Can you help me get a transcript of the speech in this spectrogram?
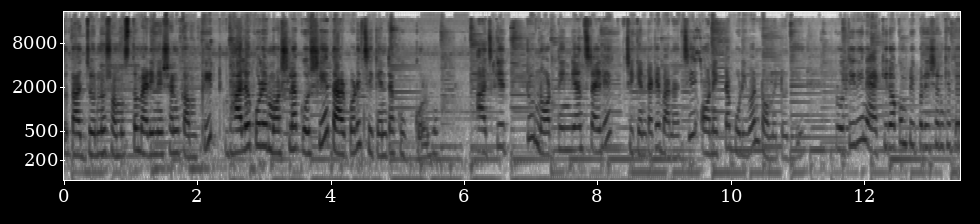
তো তার জন্য সমস্ত ম্যারিনেশন কমপ্লিট। ভালো করে মশলা কষিয়ে তারপরে চিকেনটা কুক করব। আজকে একটু নর্থ ইন্ডিয়ান স্টাইলে চিকেনটাকে বানাচ্ছি, অনেকটা পরিমাণ টমেটো দিয়ে। প্রতিদিন একই রকম প্রিপারেশন খেতে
